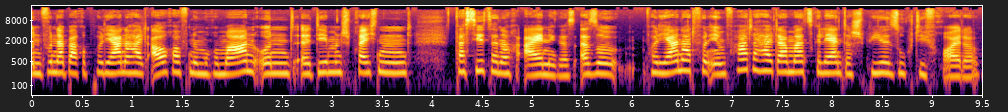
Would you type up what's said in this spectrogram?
und Wunderbare Poliane halt auch auf einem Roman und äh, dementsprechend passiert dann auch einiges. Also Poliane hat von ihrem Vater halt damals gelernt, das Spiel sucht die Freude.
